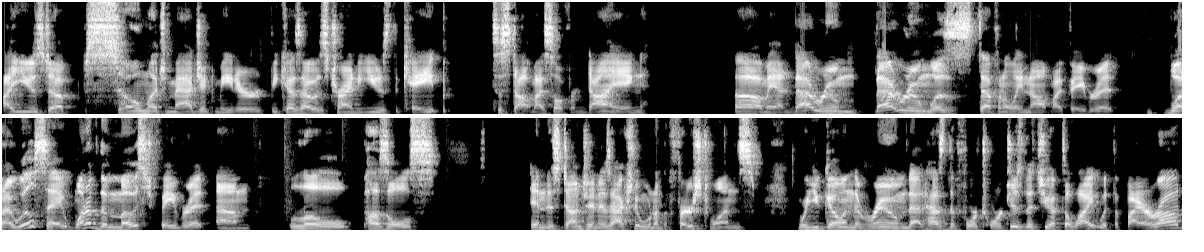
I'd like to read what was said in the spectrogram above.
I used up so much magic meter because I was trying to use the cape to stop myself from dying. Oh man, that room that room was definitely not my favorite. What I will say, one of the most favorite um, little puzzles in this dungeon is actually one of the first ones where you go in the room that has the four torches that you have to light with the fire rod.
